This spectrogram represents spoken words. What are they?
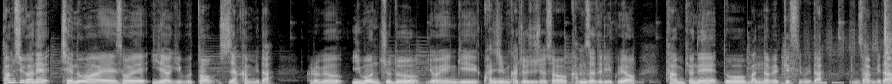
다음 시간에 제노아에서의 이야기부터 시작합니다. 그러면 이번 주도 여행기 관심 가져주셔서 감사드리고요. 다음 편에 또 만나 뵙겠습니다. 감사합니다.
